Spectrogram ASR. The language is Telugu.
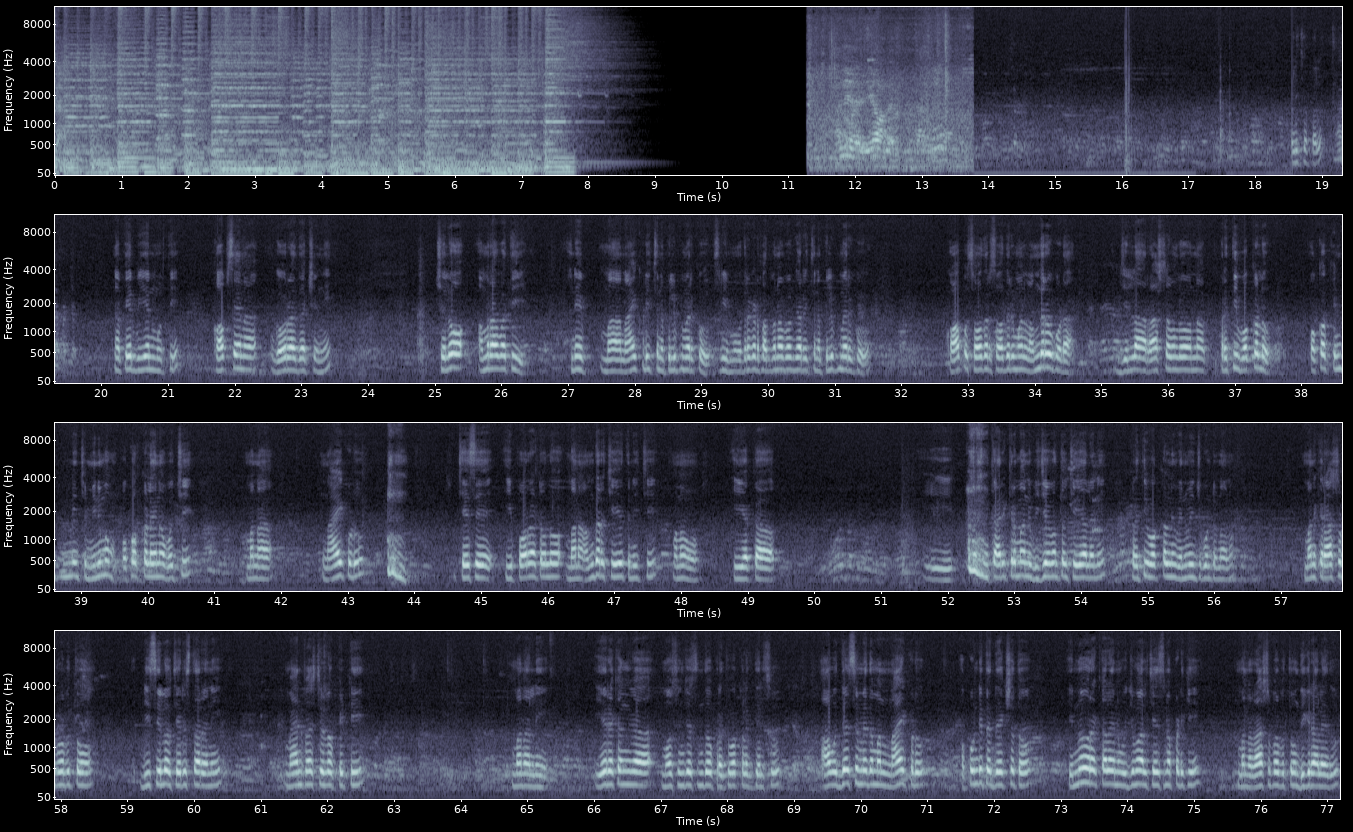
sound. మళ్ళీ చెప్పాలా? నా పేరు బిఎన్ మూర్తి. కాప్సేన గౌరవాధ్యక్షుడిని. చలో అమరావతి అనే మా నాయకుడు ఇచ్చిన పిలుపు మేరకు శ్రీ ముద్రగడ పద్మనాభం గారు ఇచ్చిన పిలుపు మేరకు కాపు సోదర సోదరిమణులందరూ కూడా జిల్లా రాష్ట్రంలో ఉన్న ప్రతి ఒక్కళ్ళు ఒక్కొక్క ఇంటి నుంచి మినిమం ఒక్కొక్కళ్ళైనా వచ్చి మన నాయకుడు చేసే ఈ పోరాటంలో మన అందరి చేయూతనిచ్చి మనం ఈ యొక్క ఈ కార్యక్రమాన్ని విజయవంతం చేయాలని ప్రతి ఒక్కరిని విన్నవించుకుంటున్నాను. మనకి రాష్ట్ర ప్రభుత్వం బీసీలో చేరుస్తారని మేనిఫెస్టోలో పెట్టి మనల్ని ఏ రకంగా మోసం చేసిందో ప్రతి ఒక్కరికి తెలుసు. ఆ ఉద్దేశం మీద మన నాయకుడు అపుండిత దీక్షతో ఎన్నో రకాలైన ఉద్యమాలు చేసినప్పటికీ మన రాష్ట్ర ప్రభుత్వం దిగిరాలేదు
